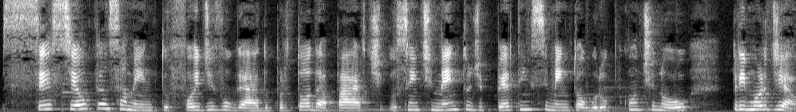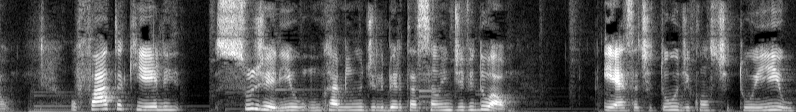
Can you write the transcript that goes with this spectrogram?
se seu pensamento foi divulgado por toda a parte, o sentimento de pertencimento ao grupo continuou primordial. O fato é que ele sugeriu um caminho de libertação individual, e essa atitude constituiu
